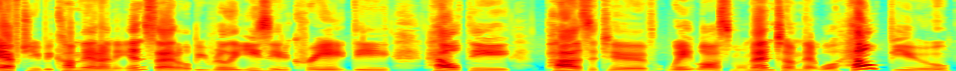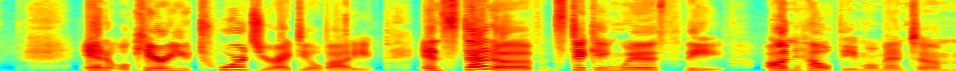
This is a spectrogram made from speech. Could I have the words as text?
after you become that on the inside, it'll be really easy to create the healthy, positive weight loss momentum that will help you and it will carry you towards your ideal body instead of sticking with the unhealthy momentum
